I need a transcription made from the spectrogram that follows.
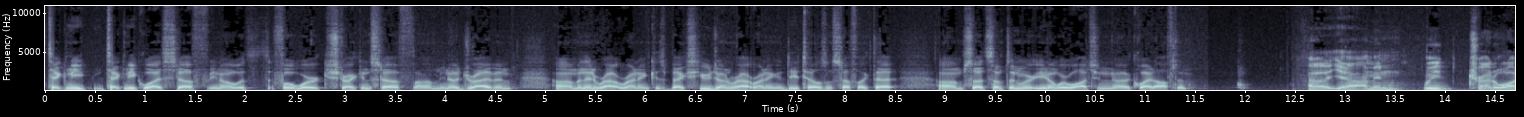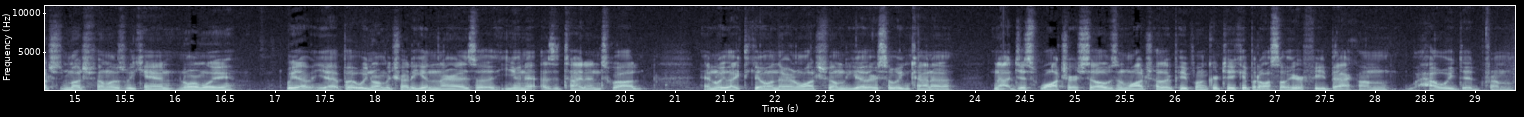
technique technique wise stuff. You know, with footwork, striking stuff. Um, you know, driving, um, and then route running because Beck's huge on route running and details and stuff like that. Um, so that's something we're you know we're watching uh, quite often. Uh, yeah, I mean, we try to watch as much film as we can. Normally, we haven't yet, but we normally try to get in there as a unit, as a tight end squad, and we like to go in there and watch film together so we can kind of not just watch ourselves and watch other people and critique it, but also hear feedback on how we did from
